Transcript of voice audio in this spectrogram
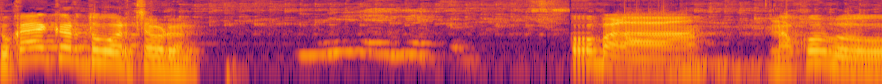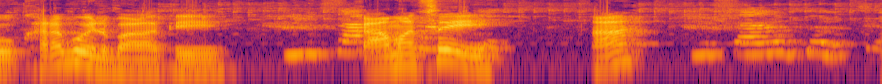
तू काय करतो वर चढून? मी हे बाळा. नको भाऊ खराब होईल बाळा ते. कामाचं आहे. हा? मी चालू करतो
